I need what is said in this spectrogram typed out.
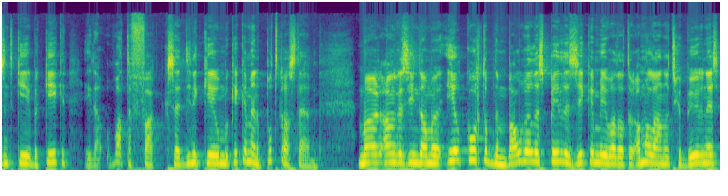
200.000 keer bekeken. Ik dacht, what the fuck? Ik zei, die kerel moet ik in mijn podcast hebben. Maar aangezien dat we heel kort op de bal willen spelen, zeker met wat er allemaal aan het gebeuren is,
